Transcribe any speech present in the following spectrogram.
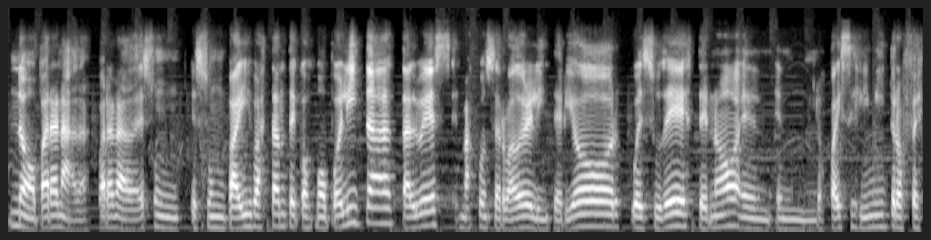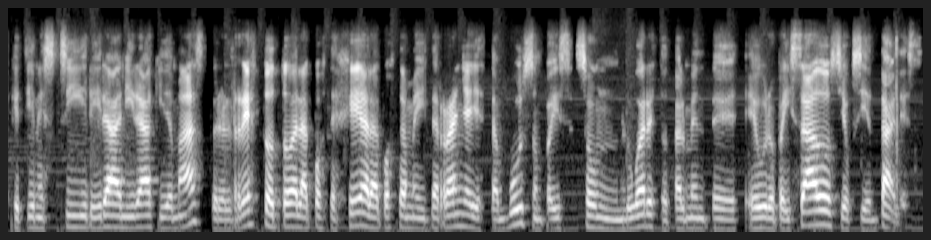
No, para nada, para nada. Es un, es un país bastante cosmopolita, tal vez es más conservador el interior o el sudeste, ¿no? En, en los países limítrofes que tiene Siria, Irán, Irak y demás, pero el resto, toda la costa Egea, la costa mediterránea y Estambul son, países, son lugares totalmente europeizados y occidentales.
